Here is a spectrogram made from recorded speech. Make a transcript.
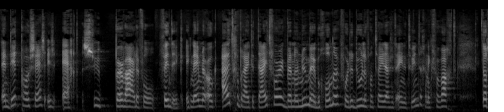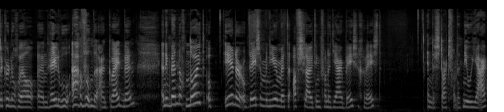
En dit proces is echt super waardevol, vind ik. Ik neem er ook uitgebreid de tijd voor. Ik ben er nu mee begonnen voor de doelen van 2021. En ik verwacht dat ik er nog wel een heleboel avonden aan kwijt ben. En ik ben nog nooit op, eerder op deze manier met de afsluiting van het jaar bezig geweest en de start van het nieuwe jaar.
